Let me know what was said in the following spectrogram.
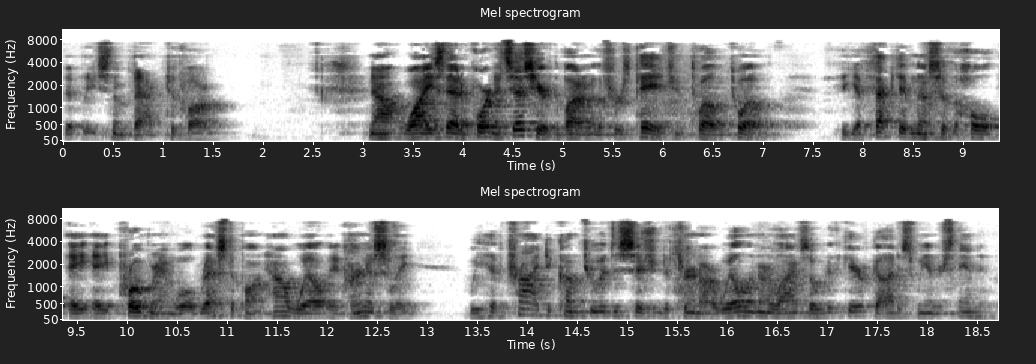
that leads them back to the bottom. Now, why is that important? It says here at the bottom of the first page in 12 and 12, the effectiveness of the whole AA program will rest upon how well and earnestly we have tried to come to a decision to turn our will and our lives over to the care of God as we understand it.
